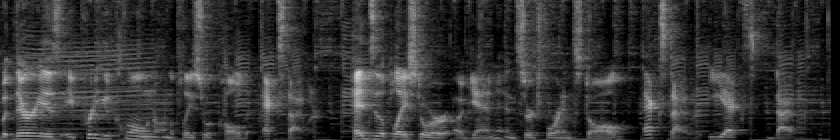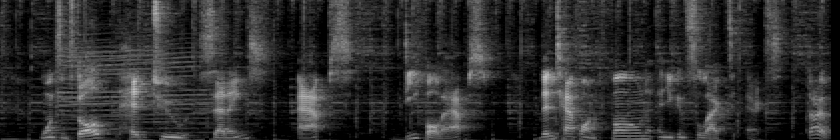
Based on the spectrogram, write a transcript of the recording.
But there is a pretty good clone on the Play Store called ExDialer. Head to the Play Store again and search for and install ExDialer, EX Dialer. Once installed, head to Settings, Apps, Default Apps, then tap on Phone and you can select ExDialer.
